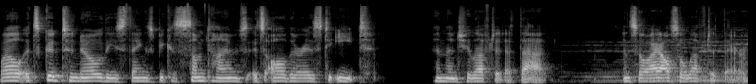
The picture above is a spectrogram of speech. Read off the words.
Well, it's good to know these things because sometimes it's all there is to eat. And then she left it at that. And so I also left it there.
